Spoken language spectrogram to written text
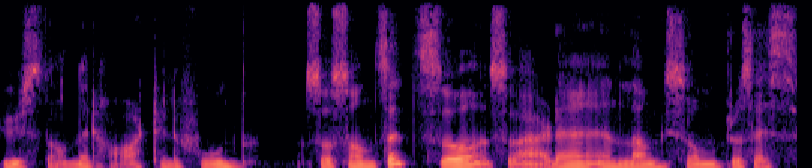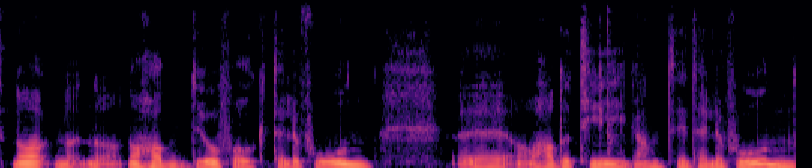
husstander har telefon. Så sånn sett så, så, er det en langsom prosess. Nå, nå, nå hadde jo folk telefon øh, og hadde tilgang til telefon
